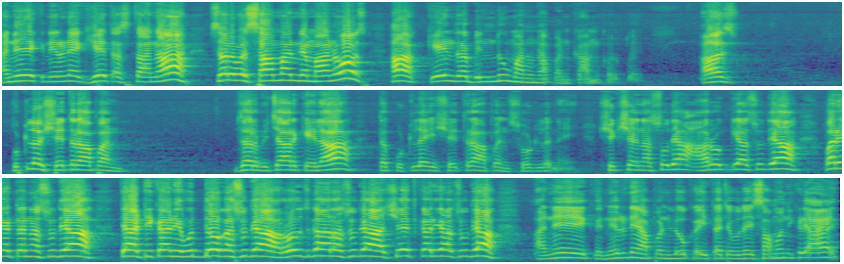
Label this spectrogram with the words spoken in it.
अनेक निर्णय घेत असताना सर्वसामान्य माणूस हा केंद्रबिंदू मानून आपण काम करतोय. आज कुठलं क्षेत्र आपण जर विचार केला तर कुठलंही क्षेत्र आपण सोडलं नाही. शिक्षण असू द्या आरोग्य असू द्या पर्यटन असू द्या त्या ठिकाणी उद्योग असू द्या रोजगार असू द्या शेतकरी असू द्या अनेक निर्णय आपण लोकहिताचे उदय सामंत इकडे आहेत.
